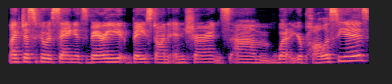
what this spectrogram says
like Jessica was saying, it's very based on insurance, um, what your policy is.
